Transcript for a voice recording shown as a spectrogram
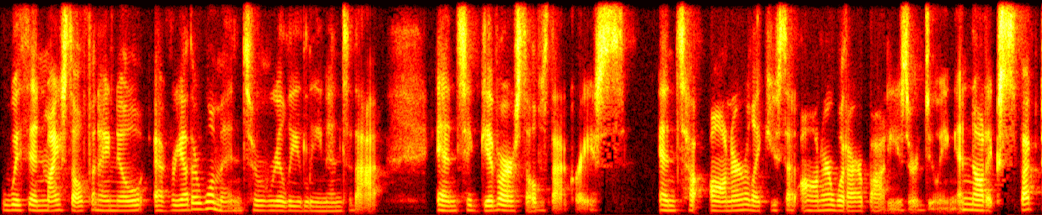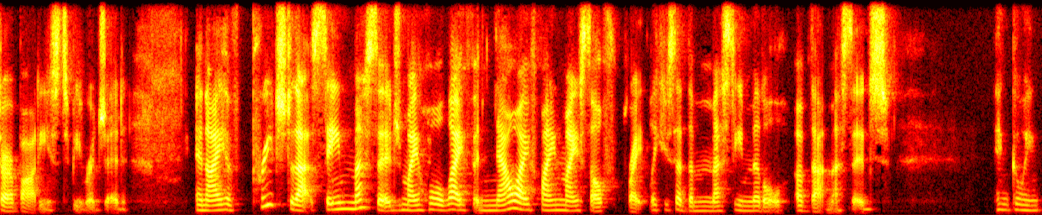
within myself. And I know every other woman to really lean into that and to give ourselves that grace and to honor, like you said, honor what our bodies are doing and not expect our bodies to be rigid. And I have preached that same message my whole life. And now I find myself, right, like you said, the messy middle of that message and going,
